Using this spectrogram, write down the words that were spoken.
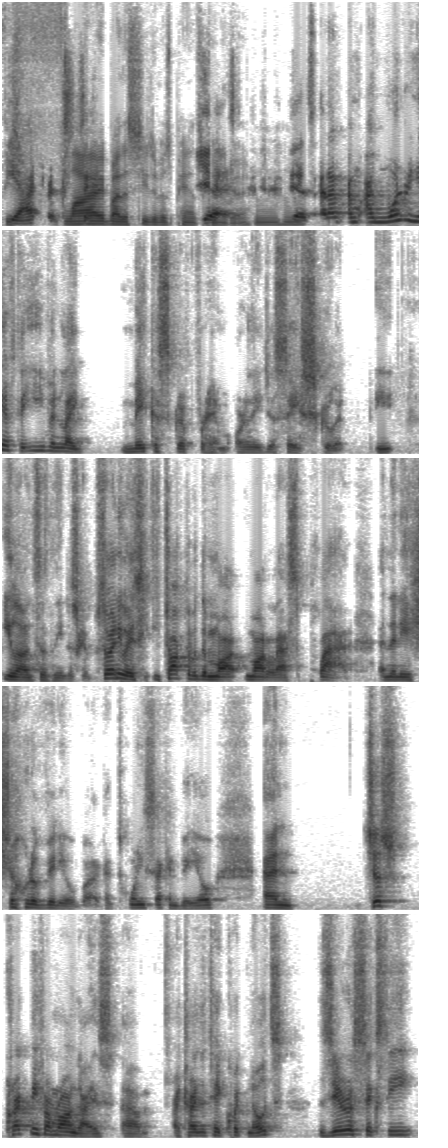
theatrics. to- Fly by the seat of his pants. Yes. kind of guy. Mhm. Yes, and I'm, I'm I'm wondering if they even like make a script for him or they just say screw it. He, Elon doesn't need a script. So, anyways, he talked about the Mo- Model S Plaid, and then he showed a video, but like a 20 second video, and just correct me if I'm wrong, guys. Um, I tried to take quick notes. Zero sixty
